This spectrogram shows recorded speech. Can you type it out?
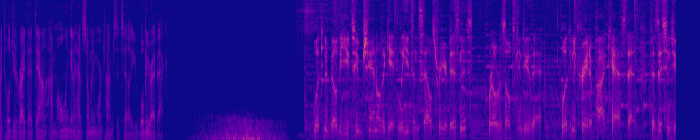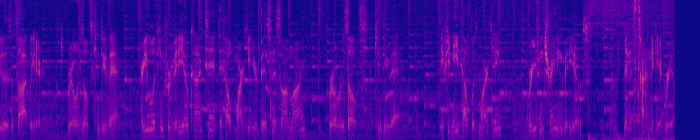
I told you to write that down. I'm only going to have so many more times to tell you. We'll be right back. Looking to build a YouTube channel to get leads and sales for your business? Real Results can do that. Looking to create a podcast that positions you as a thought leader? Real Results can do that. Are you looking for video content to help market your business online? Real Results can do that. If you need help with marketing or even training videos, then it's time to get real.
